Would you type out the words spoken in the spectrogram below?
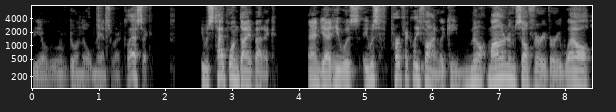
you know we were doing the old man's run classic. He was type 1 diabetic and yet he was he was perfectly fine. Like he monitored himself very very well.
